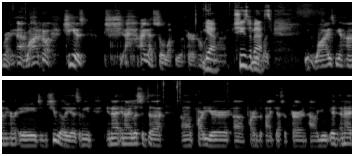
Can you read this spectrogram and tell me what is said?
Right. Ah, well, I don't know. She is. She, I got so lucky with her. Oh my Yeah, God. She's the She best. like, she's wise beyond her age, and she really is. I mean, and I and I listened to uh, part of your uh, part of the podcast with her and how you and, and I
